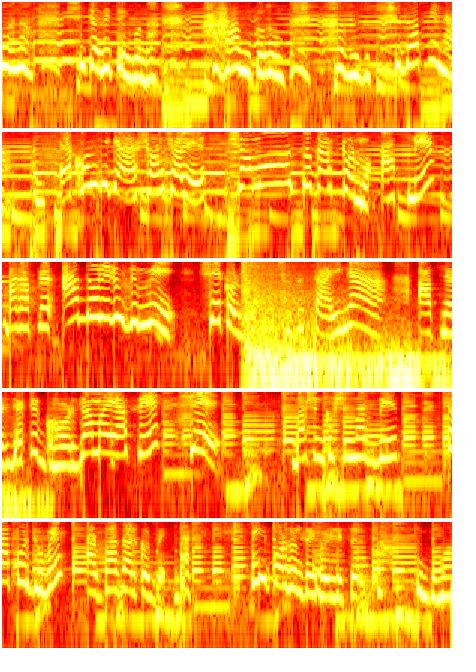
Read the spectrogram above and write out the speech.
না না শিকার দিতে না। আমি করুম। শুধু আপনি না এখন থেকে আর সংসারের সমস্ত কাজকর্ম আপনি আর আপনার আদরের যে মেয়ে সে করবে। শুধু তাই না আপনার যে একটা ঘর জামাই আছে সে বাসন কুসন মাজবে কাপড় ধুবে আর বাজার করবে। বাস এই পর্যন্তই হইলে চলবে। কিন্তু মা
